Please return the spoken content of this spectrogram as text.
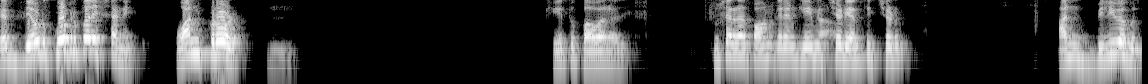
రేపు దేవుడు కోటి రూపాయలు ఇస్తాడు నీకు. వన్ క్రోడ్. కేతు పవర్ అది. చూశారు కదా పవన్ కళ్యాణ్కి ఏమి ఇచ్చాడు? ఎంత ఇచ్చాడు? అన్బిలీవబుల్.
